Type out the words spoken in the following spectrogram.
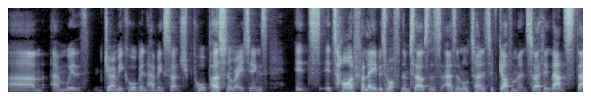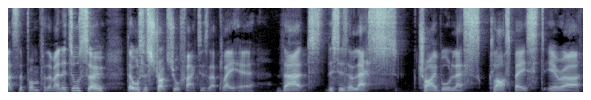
um, and with Jeremy Corbyn having such poor personal ratings, it's it's hard for Labour to offer themselves as, as an alternative government. So I think that's that's the problem for them. And it's also there are also structural factors that play here. That this is a less tribal, less class based era.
